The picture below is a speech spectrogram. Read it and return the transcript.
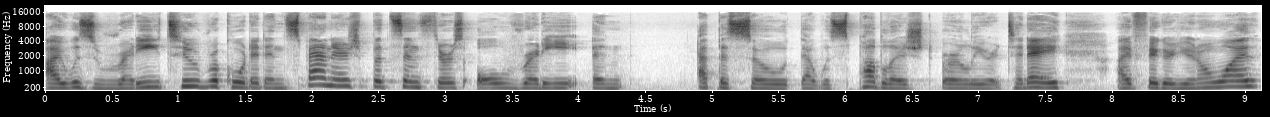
I was ready to record it in Spanish, but since there's already an episode that was published earlier today, I figured, you know what?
